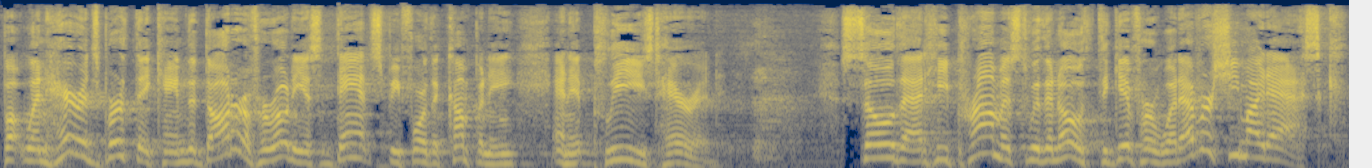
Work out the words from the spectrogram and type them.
but when Herod's birthday came, the daughter of Herodias danced before the company, and it pleased Herod. So that he promised with an oath to give her whatever she might ask.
